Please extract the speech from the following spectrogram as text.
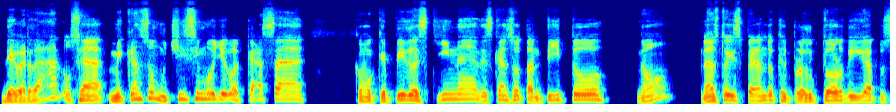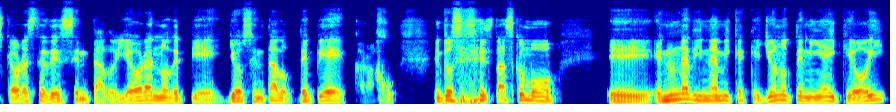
De verdad, o sea, me canso muchísimo, llego a casa, como que pido esquina, descanso tantito, ¿no? Nada, estoy esperando que el productor diga, pues que ahora esté sentado y ahora no de pie, yo sentado, de pie, carajo. Entonces estás como eh, en una dinámica que yo no tenía y que hoy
